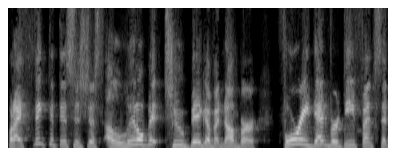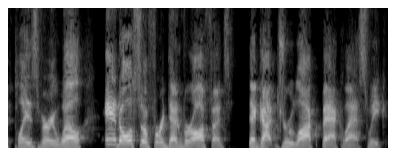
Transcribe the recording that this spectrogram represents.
but I think that this is just a little bit too big of a number for a Denver defense that plays very well and also for a Denver offense that got Drew Lock back last week.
